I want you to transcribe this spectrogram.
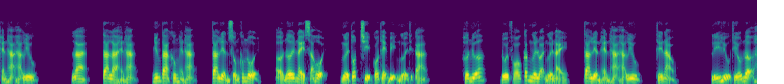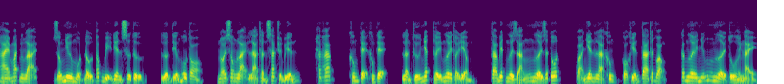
hèn hạ hạ lưu. Là ta là hèn hạ nhưng ta không hèn hạ ta liền sống không nổi ở nơi này xã hội người tốt chỉ có thể bị người thịt cá. Hơn nữa đối phó các ngươi loại người này ta liền hèn hạ hạ lưu thế nào? Lý hữu thiếu nợ hai mắt ngưng lại giống như một đầu tóc bị điên sư tử lớn tiếng hô to nói xong lại là thần sắc chuyển biến hắc hắc không tệ không tệ lần thứ nhất thấy ngươi thời điểm ta biết ngươi dáng người rất tốt quả nhiên là không có khiến ta thất vọng các ngươi những người tu hành này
